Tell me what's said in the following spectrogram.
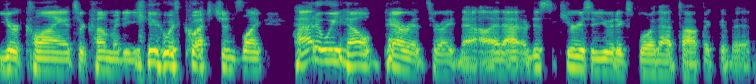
your clients are coming to you with questions like, how do we help parents right now? And I'm just curious if you would explore that topic a bit.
